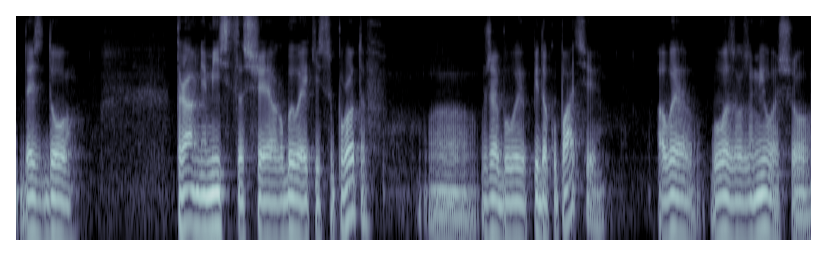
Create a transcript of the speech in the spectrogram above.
десь до травня місяця ще робили якийсь супротив, е, вже були під окупацією, але було зрозуміло, що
